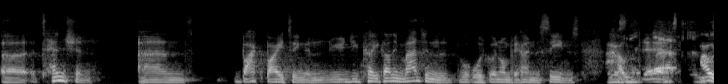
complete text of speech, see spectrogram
uh, attention and backbiting and you, you, can't, you, can't, imagine what was going on behind the scenes. How dare how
